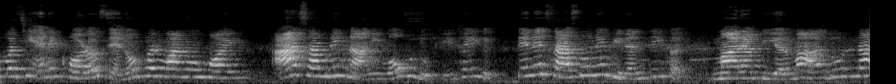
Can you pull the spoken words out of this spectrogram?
પછી એને ખોડો શેનો ભરવાનો હોય? આ સાંભળી નાની બહુ દુઃખી થઈ ગઈ. તેને સાસુને વિનંતી કરી, મારા પિયરમાં દૂરના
